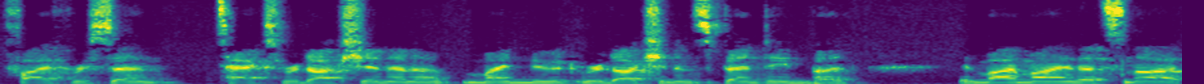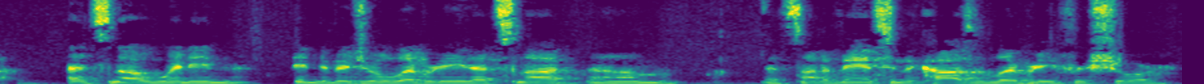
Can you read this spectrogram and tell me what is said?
five percent tax reduction and a minute reduction in spending. But in my mind, that's not that's not winning individual liberty. That's not um, that's not advancing the cause of liberty for sure.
